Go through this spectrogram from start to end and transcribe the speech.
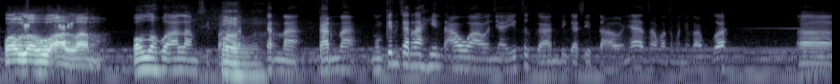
wallahu alam Allahu alam sih Pak. Wah. Karena karena mungkin karena hint awalnya itu kan dikasih taunya sama teman nyokap gua eh,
